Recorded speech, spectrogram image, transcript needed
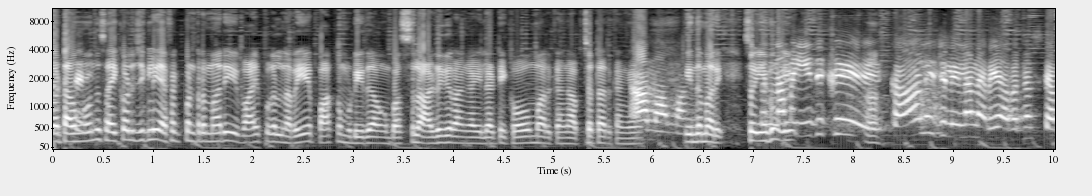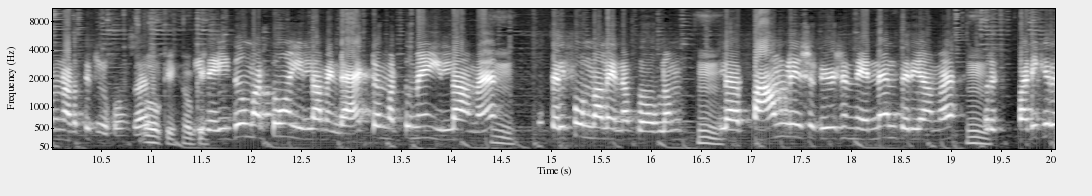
பட் அவங்க வந்து சைக்காலஜிக்கலி எஃபெக்ட் பண்ற மாதிரி வாய்ப்புகள் நிறைய பார்க்க முடியுது. அவங்க பஸ்ல அழுகுறாங்க இல்லாட்டி கோவமா இருக்காங்க அப்செட்டா இருக்காங்க. இந்த மாதிரி. ஸோ இவங்க இதுக்கு காலேஜ்ல எல்லாம் நிறைய அவேர்னஸ் கேம்ப் நடத்திட்டு இருக்கோம் சார் ஓகே ஓகே இது மட்டும் இல்லாம இந்த ஆக்டர் மட்டுமே இல்லாம செல்போன்னால என்ன ப்ராப்ளம். இல்ல ஃபேமிலி சுச்சுவேஷன் என்னன்னு தெரியாம. ஒரு படிக்கிற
